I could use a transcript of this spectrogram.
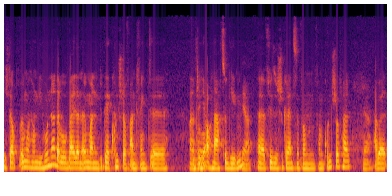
ich glaube, irgendwas um die 100, aber wobei dann irgendwann der Kunststoff anfängt, äh, Also- natürlich auch nachzugeben. Ja. Äh, physische Grenzen vom, vom Kunststoff halt. Ja. Aber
